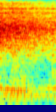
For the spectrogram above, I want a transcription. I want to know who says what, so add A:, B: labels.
A: Bye.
